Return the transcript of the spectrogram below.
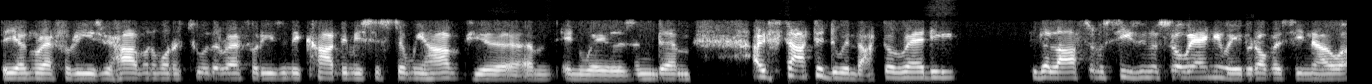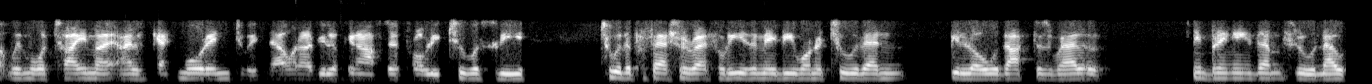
the young referees we have and one or two of the referees in the academy system we have here um, in Wales. And um, I've started doing that already the last sort of season or so anyway. But obviously now with more time, I, will get more into it now, and I'll be looking after probably two or three, two of the professional referees, and maybe one or two then below that as well in bringing them through. Now,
